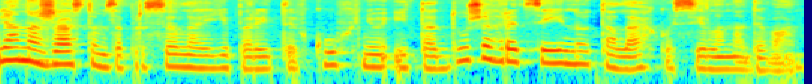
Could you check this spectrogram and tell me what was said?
Ляна жестом запросила її перейти в кухню і та дуже граційно та легко сіла на диван.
